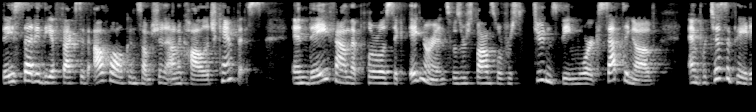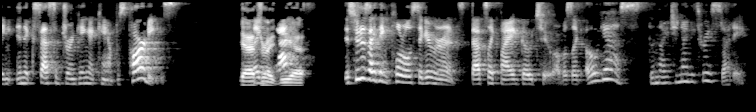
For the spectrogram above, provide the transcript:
they studied the effects of alcohol consumption on a college campus and they found that pluralistic ignorance was responsible for students being more accepting of and participating in excessive drinking at campus parties Yeah, that's Like, right. Uh, that's- as soon as I think pluralistic ignorance, that's like my go-to. I was like, oh yes, the 1993 study.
